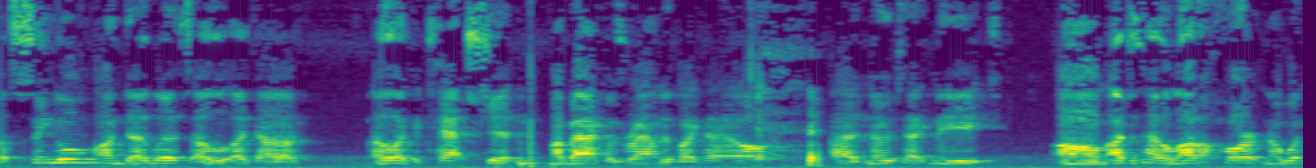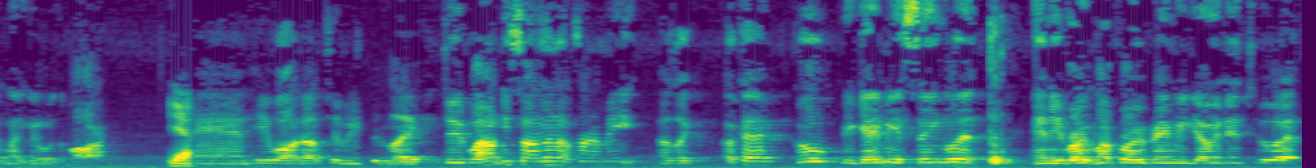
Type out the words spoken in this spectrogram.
a single on deadlift. I looked like a I looked like a cat shitting. My back was rounded like hell. I had no technique. Um, I just had a lot of heart, and I wouldn't let go of the bar. Yeah. And he walked up to me and was like, dude, why don't you sign up for a meet? I was like, okay, cool. He gave me a singlet and he wrote my programming going into it.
